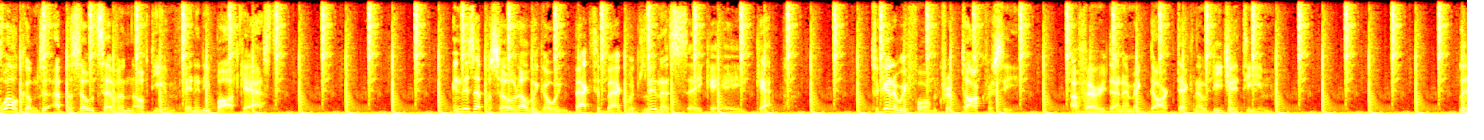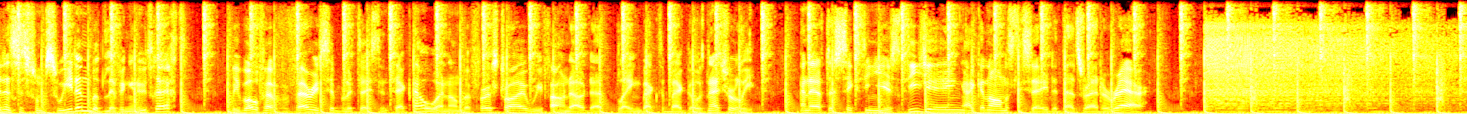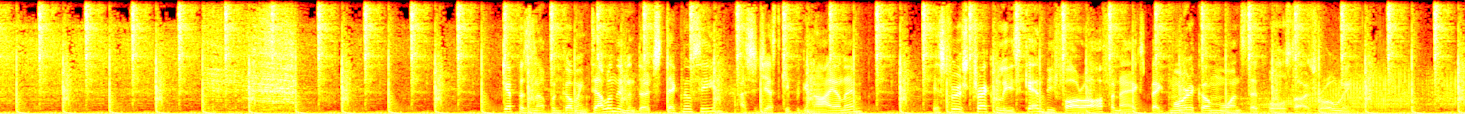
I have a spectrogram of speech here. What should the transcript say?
welcome to episode 7 of the Infinity Podcast. In this episode, I'll be going back to back with Linus, aka Cap. Together we form Cryptocracy, a very dynamic dark techno DJ team. Linus is from Sweden but living in Utrecht. We both have a very similar taste in techno, and on the first try, we found out that playing back to back goes naturally. And after 16 years DJing, I can honestly say that that's rather rare. Cap is an up and coming talent in the Dutch techno scene. I suggest keeping an eye on him. His first track release can't be far off, and I expect more to come once that ball starts rolling.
